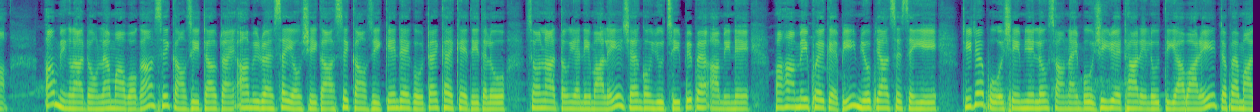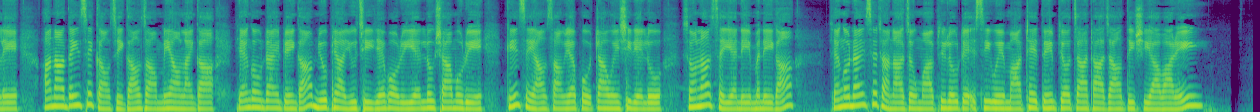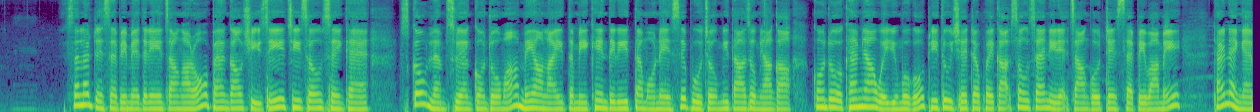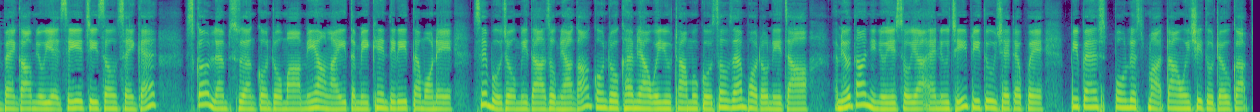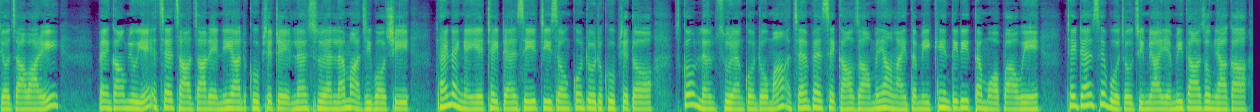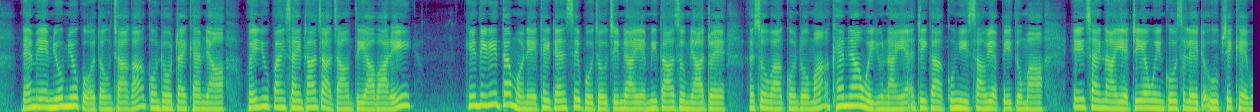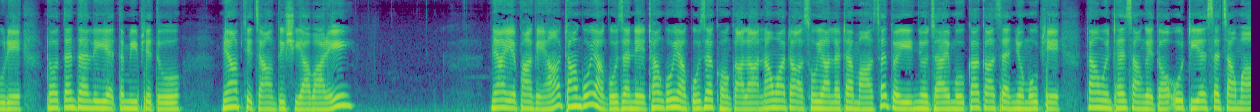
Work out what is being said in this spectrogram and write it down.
အောင်မင်္ဂလာတုံလမ်းမပေါ်ကစစ်ကောင်စီတောက်တိုင်အာမီရန်ဆက်ယုံရှိကစစ်ကောင်စီကင်းတဲကိုတိုက်ခိုက်ခဲ့သေးတယ်လို့ဇွန်လ3ရက်နေ့မှာလည်းရန်ကုန်ယူချီပစ်ပန်းအာမီနဲ့မဟာမိတ်ဖွဲ့ခဲ့ပြီးမြို့ပြစစ်စင်ရေးဒီတက်ဖို့အရှိန်မြင့်လှုံ့ဆော်နိုင်ဖို့ရည်ရွယ်ထားတယ်လို့သိရပါတယ်။တစ်ဖက်မှာလည်းအာနာသိန်းစစ်ကောင်စီခေါင်းဆောင်မင်းအောင်လှိုင်ကရန်ကုန်တိုင်းတွင်ကမြို့ပြယူချီရဲဘော်တွေရဲ့လှုပ်ရှားမှုတွေကင်းစင်အောင်ဆောင်ရွက်ဖို့တာဝန်ရှိတယ်လို့ဇွန်လ10ရက်နေ့မနေ့က ရန်ကုန်တိုင်းစစ်ဌာနချုပ်မှပြုလုပ်တဲ့အစည်းအဝေးမှာထည့်သွင်းပြောကြားထားကြောင်းသိရှိရပါတယ်။ဆက်လက်တင်ဆက်ပေးမယ့်သတင်းအကြောင်းကတော့ဘန်ကောက်ရှိဈေးအကြီးဆုံးစိန်ခံ စကုတ်လမ်ဆွမ်ကွန်ဒိုမှာမင်းအောင်လိုင်းတမီခင်တီရီတပ်မွန်နဲ့စစ်ဗိုလ်ချုပ်မိသားစုများကကွန်ဒိုအခမ်းများဝယ်ယူမှုကိုပြည်သူ့ရဲတပ်ဖွဲ့ကစုံစမ်းနေတဲ့အကြောင်းကိုတင်ဆက်ပေးပါမယ်။ထိုင်းနိုင်ငံဘန်ကောက်မြို့ရဲ့ဈေးအကြီးဆုံးစိန်ခံစကုတ်လမ်ဆွမ်ကွန်ဒိုမှာမင်းအောင်လိုင်းတမီခင်တီရီတပ်မွန်နဲ့စစ်ဗိုလ်ချုပ်မိသားစုများကကွန်ဒိုခမ်းများဝယ်ယူထားမှုကိုစုံစမ်းဖော်ထုတ်နေကြောင်းအမျိုးသားညီညွတ်ရေးဆိုရ NUG ပြည်သူ့ရဲတပ်ဖွဲ့ People's Police မှတာဝန်ရှိသူတို့ကပြောကြားပါရယ်။ ပန်ကောင်းမြို့ရဲ့အချက်ချာကြတဲ့နေရာတစ်ခုဖြစ်တဲ့လန်ဆွမ်လမ်းမကြီးပေါ်ရှိထိုင်းနိုင်ငံရဲ့ထိပ်တန်းဈေးကြီးဆုံးကွန်ဒိုတစ်ခုဖြစ်သောစကုတ်လမ်ဆူရန်ကွန်ဒိုမှာအချမ်းဖက်စစ်ကောင်ဆောင်မင်းအောင်လှိုင်သမီးခင်တီတီတက်မောအပါဝင်ထိပ်တန်းစစ်ဗိုလ်ချုပ်ကြီးများရဲ့မိသားစုများကနာမည်အမျိုးမျိုးကိုအတုံးချကကွန်ဒိုတိုက်ခန်းများဝယ်ယူပိုင်ဆိုင်ထားကြကြောင်းသိရပါတယ်။ ခင်တီရီတပ်မွန်နဲ့ထိတ်တန်းစစ်ဗိုလ်ချုပ်ကြီးများရဲ့မိသားစုများအတွက်အဆိုပါကွန်ဒိုမှာအခမ်းများဝယ်ယူနိုင်ရဲ့အဓိကကူညီဆောင်ရွက်ပေးသူမှာအေးချိုင်နာရဲ့တရားဝင်ကိုယ်စားလှယ်တဦးဖြစ်ခဲ့မှုတဲ့ဒေါ်တန်းတန်းလေးရဲ့သမီးဖြစ်သူများဖြစ်ကြောင်းသိရှိရပါတယ်။မြရဲ့ဖခင်ဟာ1990နဲ့1990ကာလနဝတအစိုးရလက်ထက်မှာဆက်သွယ်ရေးညွှန်ကြားမှုကကဆက်ညွှန်မှုဖြင့်တာဝန်ထမ်းဆောင်ခဲ့သော ODS ဆက်ချောင်းမှာ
